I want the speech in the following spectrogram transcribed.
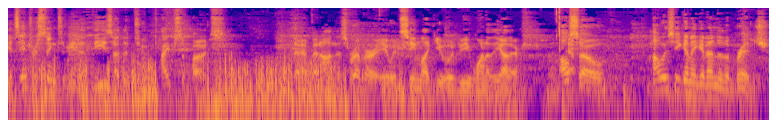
it's interesting to me that these are the two types of boats that have been on this river. It would seem like you would be one or the other. Also, how is he going to get under the bridge?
